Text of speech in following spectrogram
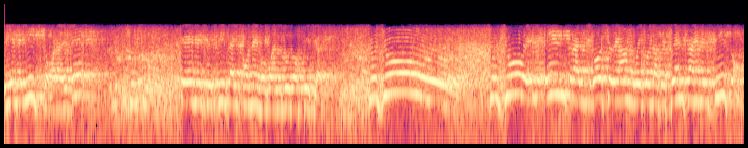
Viene listo para decir chuchu. ¿Qué necesita el conejo cuando tú lo auspicias? ¡Chuchu! ¡Chuchu! Él entra al negocio de Amway con las defensas en el piso.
